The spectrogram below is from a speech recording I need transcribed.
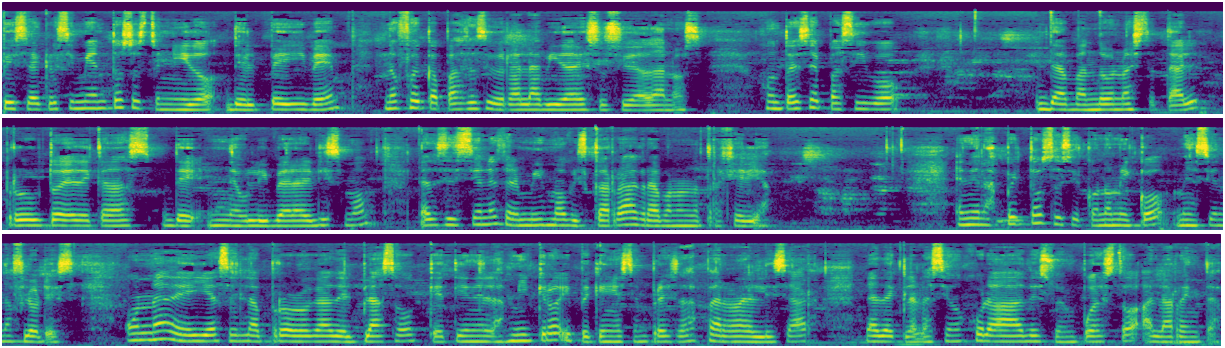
pese al crecimiento sostenido del PIB, no fue capaz de asegurar la vida de sus ciudadanos. Junto a ese pasivo de abandono estatal, producto de décadas de neoliberalismo, las decisiones del mismo Vizcarra agravaron la tragedia. En el aspecto socioeconómico menciona Flores. Una de ellas es la prórroga del plazo que tienen las micro y pequeñas empresas para realizar la declaración jurada de su impuesto a la renta,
